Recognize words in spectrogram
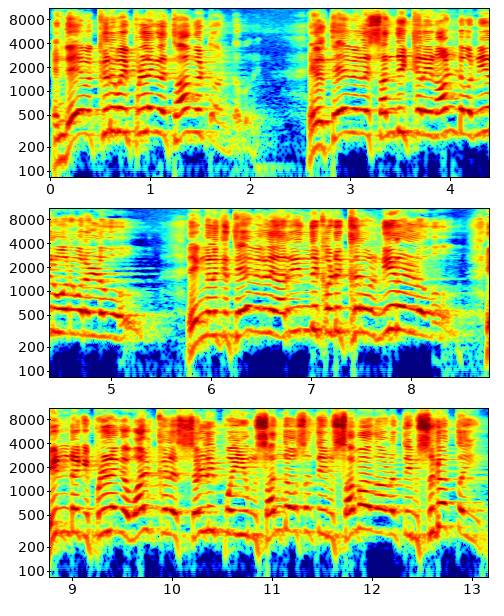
என் தேவ கிருமை பிள்ளைகளை தாங்கட்டும் ஆண்டவர். எங்கள் தேவைகளை சந்திக்கிறேன் ஆண்டவர் நீர் ஒருவர் அல்லவோ? எங்களுக்கு தேவைகளை அறிந்து கொடுக்கிறவர் நீர் அல்லவோ? இன்றைக்கு பிள்ளைங்க வாழ்க்கையில் செழிப்பையும் சந்தோஷத்தையும் சமாதானத்தையும் சுகத்தையும்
